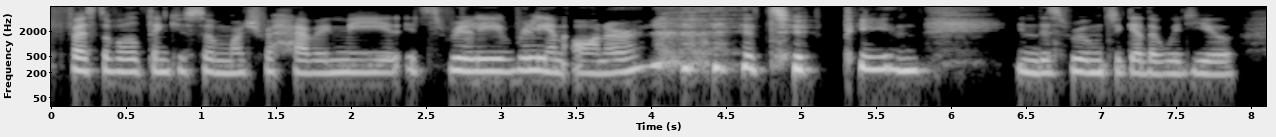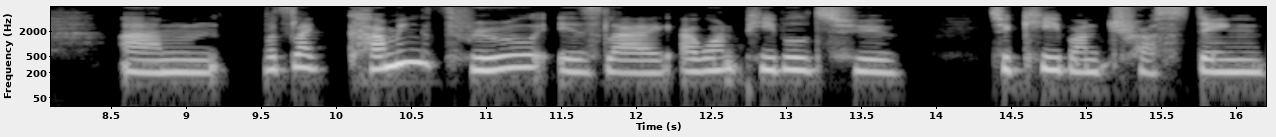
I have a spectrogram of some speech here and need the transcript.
first of all thank you so much for having me. It's really really an honor to be in in this room together with you. Um what's like coming through is like I want people to to keep on trusting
